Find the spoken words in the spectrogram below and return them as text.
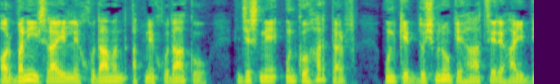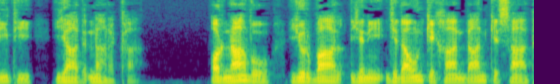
اور بنی اسرائیل نے خداوند اپنے خدا کو جس نے ان کو ہر طرف ان کے دشمنوں کے ہاتھ سے رہائی دی تھی یاد نہ رکھا اور نہ وہ یوربال یعنی جداؤن کے خاندان کے ساتھ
